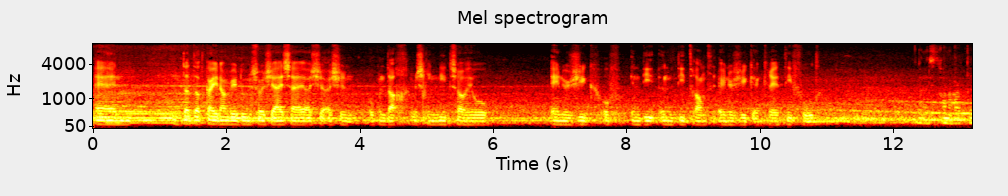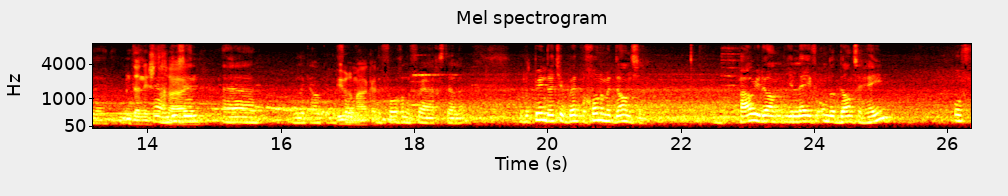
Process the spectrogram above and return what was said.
En dat, dat kan je dan weer doen zoals jij zei, als je, als je op een dag misschien niet zo heel energiek of in die, in die trant energiek en creatief voelt. Dan is het gewoon hard trainen. Dan is het ja, gewoon... Die zin uh, wil ik ook de, uren vol maken. de volgende vraag stellen. Op het punt dat je bent begonnen met dansen, bouw je dan je leven om dat dansen heen? Of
